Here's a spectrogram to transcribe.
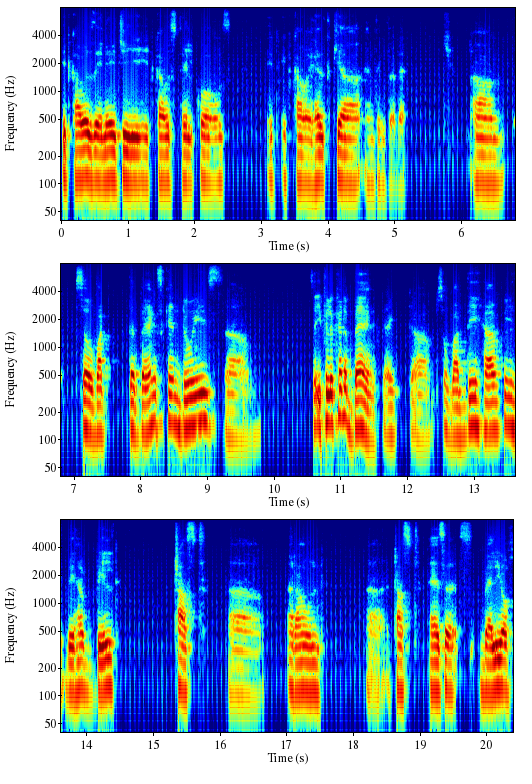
It covers energy, it covers telcos, it, it covers healthcare and things like that. Um, so what the banks can do is, um, so if you look at a bank, like, uh, so what they have is they have built trust uh, around uh, trust as a value of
